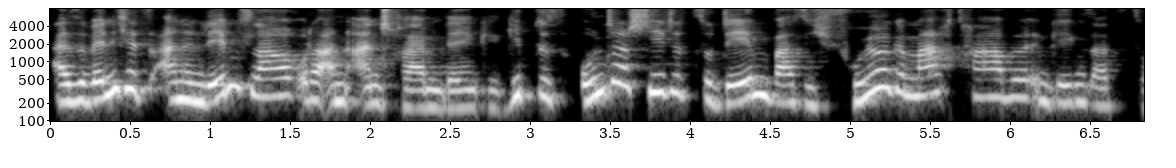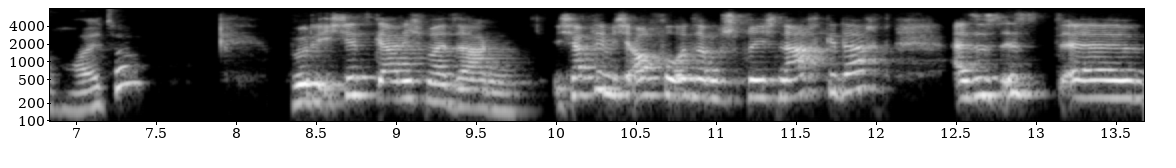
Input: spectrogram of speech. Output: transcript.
Also wenn ich jetzt an einen Lebenslauf oder an ein Anschreiben denke, gibt es Unterschiede zu dem, was ich früher gemacht habe im Gegensatz zu heute? Würde ich jetzt gar nicht mal sagen. Ich habe nämlich auch vor unserem Gespräch nachgedacht. Also es ist äh,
